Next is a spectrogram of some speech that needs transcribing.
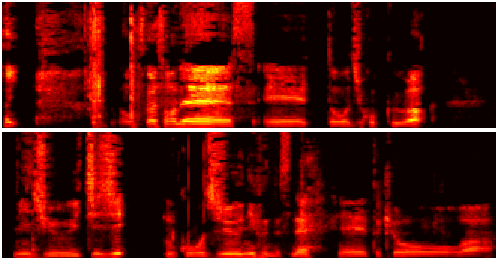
はい。お疲れ様です。えーっと、時刻は21時52分ですね。えーっと、今日は、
